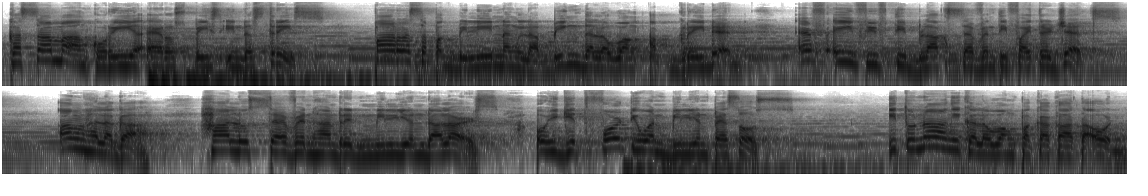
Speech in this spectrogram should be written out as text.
kasama ang Korea Aerospace Industries para sa pagbili ng labing dalawang upgraded FA-50 Block 70 fighter jets. Ang halaga, halos 700 million dollars o higit 41 billion pesos. Ito na ang ikalawang pagkakataon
